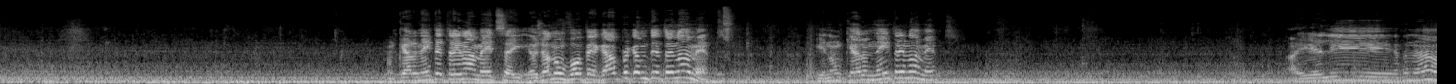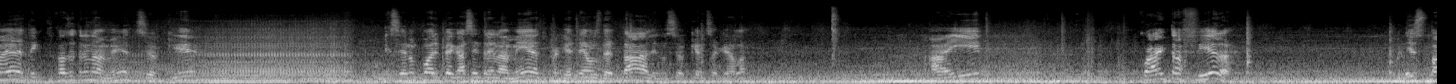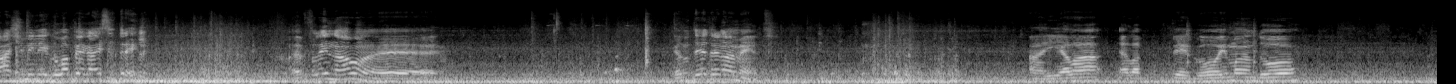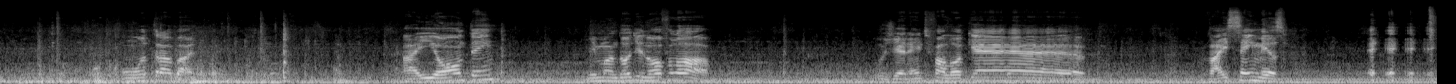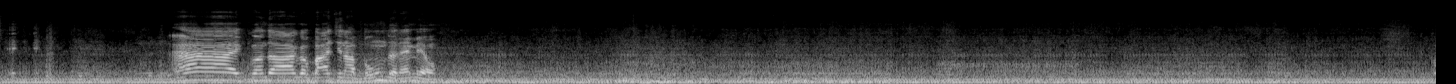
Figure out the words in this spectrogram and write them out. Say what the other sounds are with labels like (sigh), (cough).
Não quero nem ter treinamento isso aí. Eu já não vou pegar porque eu não tenho treinamento. E não quero nem treinamento. Aí ele não, é, tem que fazer treinamento, não sei o que. E você não pode pegar sem treinamento, porque tem uns detalhes, não sei o que, não sei o que lá. Aí, quarta-feira, o despacho me ligou pra pegar esse trailer. Aí eu falei, não, é. Eu não tenho treinamento. Aí ela, ela pegou e mandou um outro trabalho. Aí ontem me mandou de novo, falou, ó, o gerente falou que é vai sem mesmo. (laughs) Ai, quando a água bate na bunda, né, meu?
